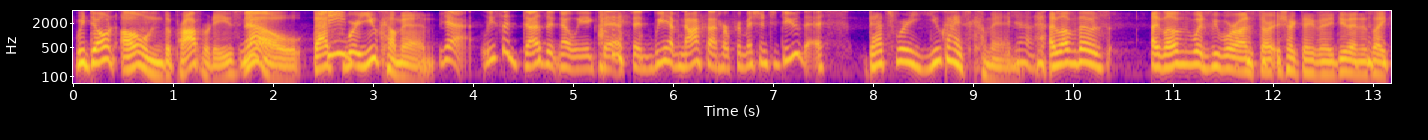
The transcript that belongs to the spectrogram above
we don't own the properties. No, No. that's She- where you come in. Yeah, Lisa doesn't know we exist, and we have not got her permission to do this. That's where you guys come in. Yeah. I love those. I love when people are on Star- Shark Tank and they do that, and it's like,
